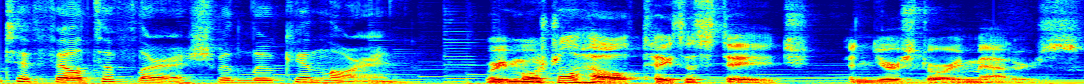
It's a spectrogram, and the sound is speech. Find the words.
to Fill to Flourish with Luke and Lauren, where emotional health takes a stage and your story matters.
